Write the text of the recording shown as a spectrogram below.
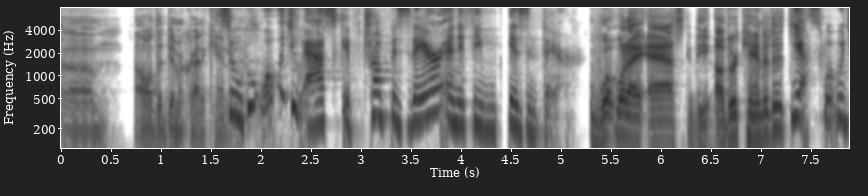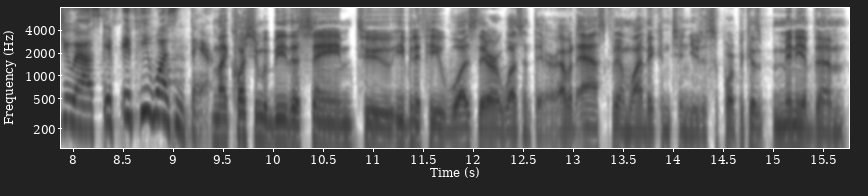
Um, all the Democratic candidates. So, who, what would you ask if Trump is there and if he isn't there? What would I ask the other candidates? Yes. What would you ask if, if he wasn't there? My question would be the same to even if he was there or wasn't there. I would ask them why they continue to support because many of them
